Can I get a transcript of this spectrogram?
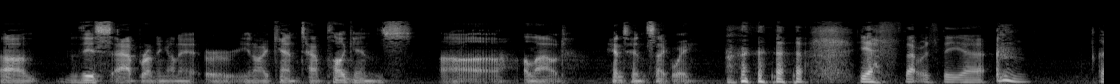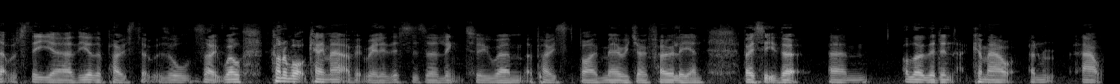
um, this app running on it, or you know, I can't have plugins uh, allowed. Hint, hint, segue. yes, that was the uh, that was the uh, the other post that was all so well, kind of what came out of it really. This is a link to um, a post by Mary Jo Foley, and basically that um, although they didn't come out and out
